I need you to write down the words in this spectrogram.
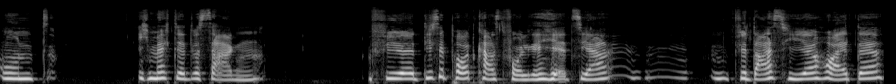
Und ich möchte etwas sagen. Für diese Podcast-Folge jetzt, ja, für das hier heute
